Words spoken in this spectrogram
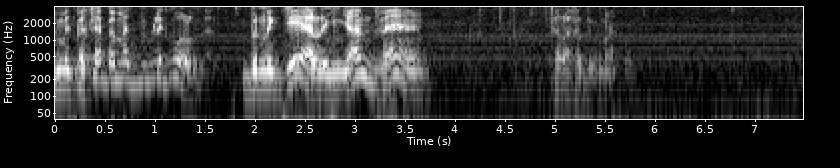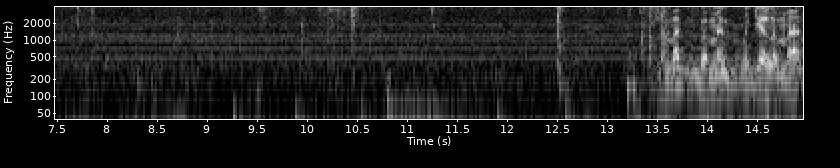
זה מתבטא באמת בבלי גבול. בנגיע לעניין זה, אתן לך דוגמה. למדנו באמת במגיע למן.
